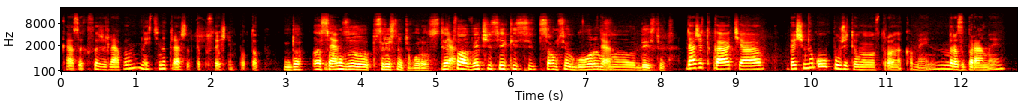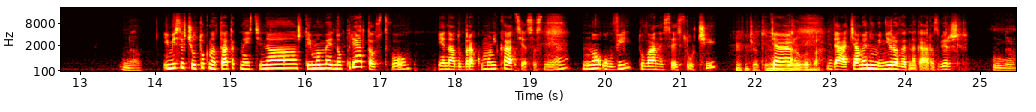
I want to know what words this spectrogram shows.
Казах, съжалявам, наистина трябваше да те посрещнем по-топ. Да, аз само Да. за посрещането го раз. След Да. това вече всеки си, сам си е отговорен Да. за действията. Даже така, тя беше много положително настроена към мен, разбра ме. Да. И мислех, че от тук нататък наистина ще имаме едно приятелство и една добра комуникация с нея, но уви, това не се случи. Тя те номинира веднага. да, тя ме номинира веднага, разбираш ли? Да.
